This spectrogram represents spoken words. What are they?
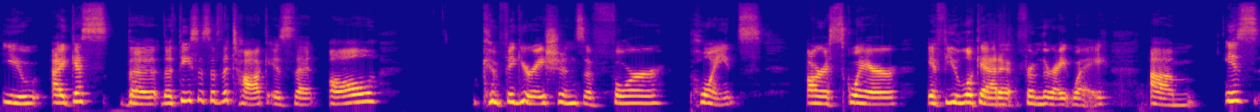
you, I guess the the thesis of the talk is that all configurations of four points are a square if you look at it from the right way. Um, is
